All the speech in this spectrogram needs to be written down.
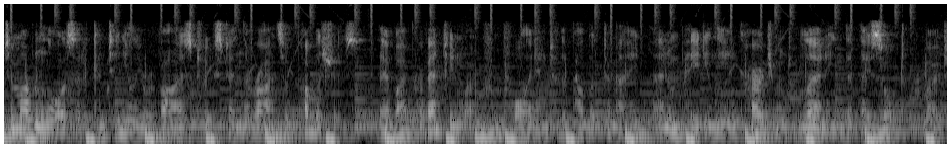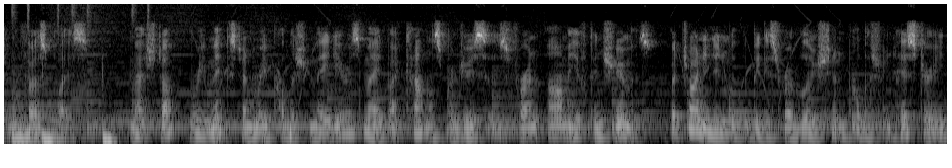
to modern laws that are continually revised to extend the rights of publishers, thereby preventing work from falling into the public domain and impeding the encouragement of learning that they sought to promote in the first place. Mashed up, remixed and republished media is made by countless producers for an army of consumers, but joining in with the biggest revolution in publishing history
